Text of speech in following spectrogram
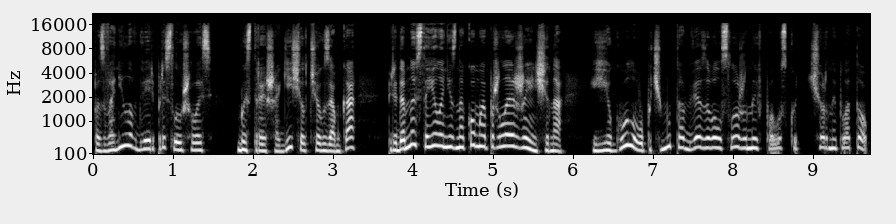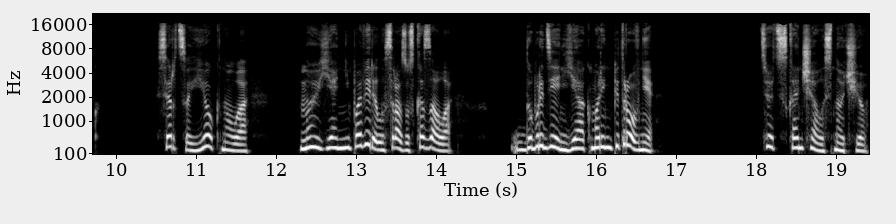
Позвонила в дверь, прислушалась. Быстрые шаги, щелчок замка. Передо мной стояла незнакомая пожилая женщина. Ее голову почему-то обвязывал сложенный в полоску черный платок. Сердце ёкнуло, но я не поверила, сразу сказала. «Добрый день, я к Марине Петровне». «Тетя скончалась ночью»,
